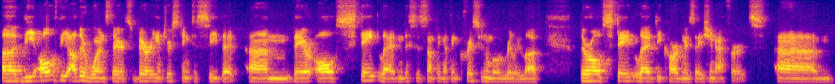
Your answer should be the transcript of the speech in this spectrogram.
Uh, the all of the other ones there, it's very interesting to see that um, they are all state-led, and this is something I think Christian will really love. They're all state-led decarbonization efforts. Um,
